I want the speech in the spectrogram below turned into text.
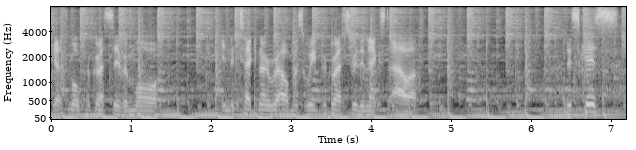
gets more progressive and more in the techno realm as we progress through the next hour. This Kiss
